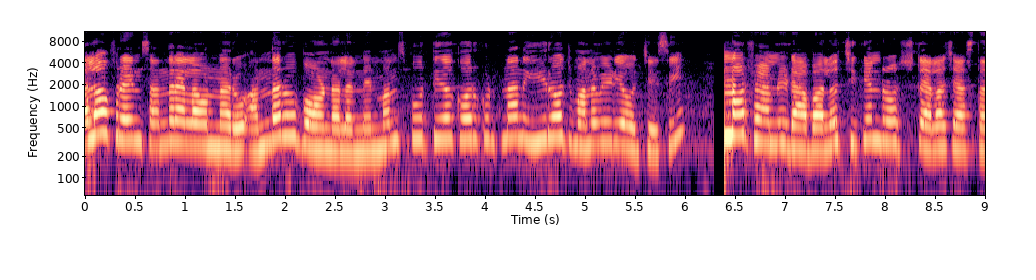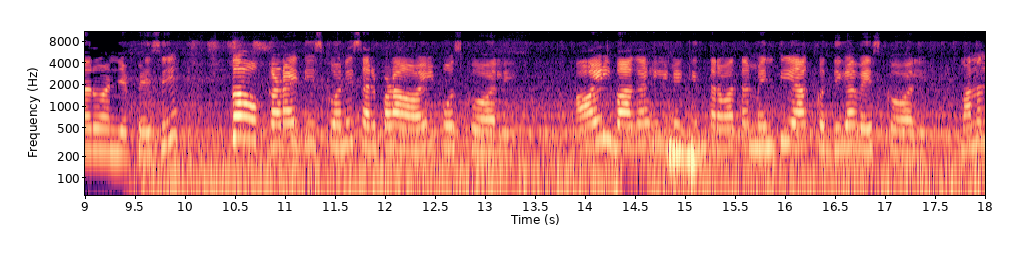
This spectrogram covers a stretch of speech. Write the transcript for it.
హలో ఫ్రెండ్స్ అందరు ఎలా ఉన్నారు? అందరూ బాగుండాలని నేను మనస్ఫూర్తిగా కోరుకుంటున్నాను. ఈరోజు మన వీడియో వచ్చేసి ఎన్ఆర్ ఫ్యామిలీ డాబాలో చికెన్ రోస్ట్ ఎలా చేస్తారు అని చెప్పేసి. సో ఒక కడాయి తీసుకొని సరిపడా ఆయిల్ పోసుకోవాలి. ఆయిల్ బాగా హీట్ ఎక్కిన తర్వాత మెంతి ఆకు కొద్దిగా వేసుకోవాలి. మనం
